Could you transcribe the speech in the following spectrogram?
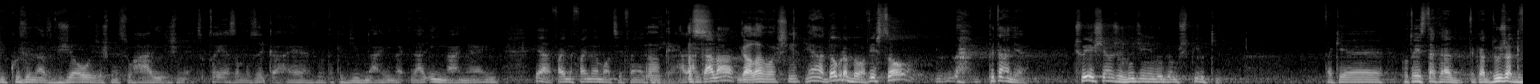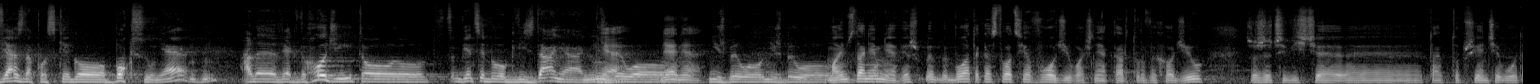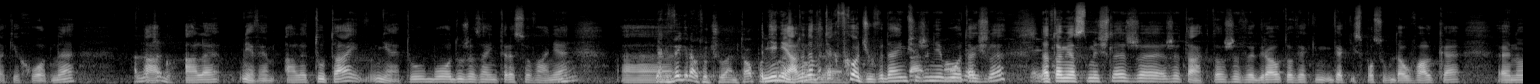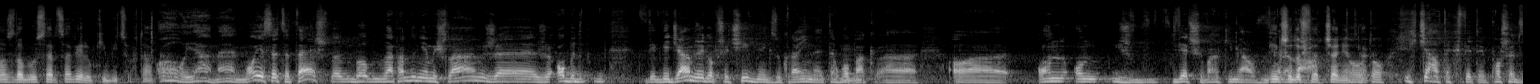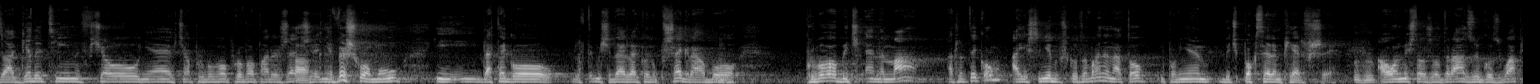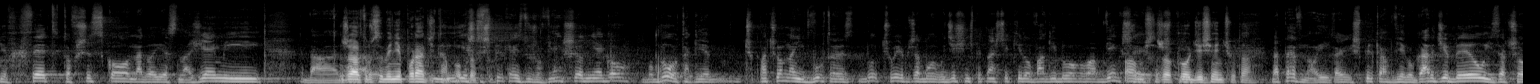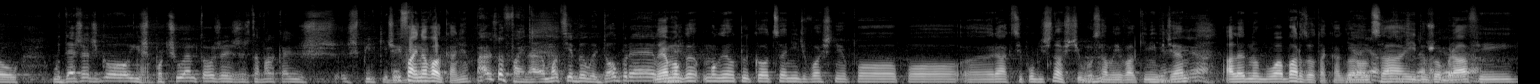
I kuzyn nas wziął i żeśmy słuchali, żeśmy, co to jest za muzyka, nie? to była taka dziwna, inna, inna, nie? I ja, fajne, fajne emocje, fajne. Okej. A, A gala? Gala właśnie? Ja, dobra była. Wiesz co? Pytanie. Czuję się, że ludzie nie lubią szpilki. Takie, bo to jest taka, taka duża gwiazda polskiego boksu, nie? Mhm. Ale jak wychodzi, to więcej było gwizdania niż Nie, było. nie, nie. Niż było, niż było. Moim zdaniem nie, wiesz, by- by- była taka sytuacja w Łodzi właśnie, jak Artur wychodził, że rzeczywiście e, tak, to przyjęcie było takie chłodne. A dlaczego? ale, nie wiem, ale tutaj nie, tu było duże zainteresowanie. E, Jak wygrał, to czułem to. nie, nie, ale to, nawet że... jak wchodził, wydaje mi się, Tak, że nie no, było tak źle. Natomiast myślę, że, że tak, to, że wygrał, to w, jakim, w jaki sposób dał walkę, e, no, zdobył serca wielu kibiców, tak? O, ja, man, moje serce też, bo naprawdę nie myślałem, że, że obyd... Wiedziałem, że jego przeciwnik z Ukrainy, Mhm. ten chłopak, e, e, on, on już dwie, trzy walki miał w Większe MMA. doświadczenie, to, tak. to, I chciał te chwyty, poszedł za guillotine, wciął, nie, chciał, próbował, próbował parę rzeczy, Tak. nie wyszło mu i, i dlatego, dlatego mi się daje, dlatego to przegrał, bo Mhm. próbował być MMA atletyką, a jeszcze nie był przygotowany na to i powinien być bokserem pierwszy. Mhm. A on myślał, że od razu go złapie w chwyt, to wszystko nagle jest na ziemi. Na, Że Artur sobie nie poradzi tam i po jeszcze prostu. szpilka jest dużo większy od niego, bo było takie, patrzyłem na nich dwóch, to jest, było, czuję, że było 10-15 kg wagi było chyba większe. A, myślę, że około szpilki. 10, tak. Na pewno. I ta szpilka w jego gardzie był i zaczął uderzać go już poczułem to, że, że ta walka już szpilki Czyli będzie. fajna walka, nie? Bardzo fajna, emocje były dobre. No ja mogę, mogę ją tylko ocenić właśnie po, po e, reakcji publiczności, bo samej walki nie widziałem, ja. ale no była bardzo taka gorąca i dużo braw i,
